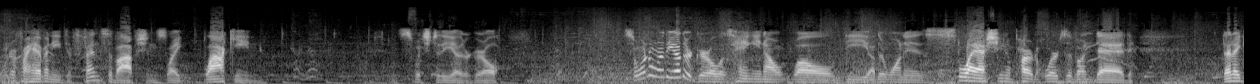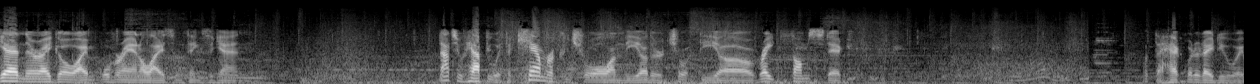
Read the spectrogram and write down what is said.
wonder if I have any defensive options, like blocking. Switch to the other girl. So I wonder where the other girl is hanging out while the other one is slashing apart hordes of undead. Then again, there I go, I'm overanalyzing things again. Not too happy with the camera control on the other, the uh, right thumbstick. What the heck, what did I do? I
